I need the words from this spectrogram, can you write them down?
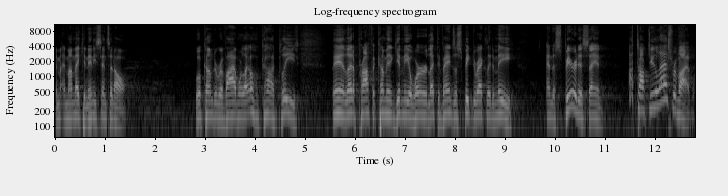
Am, am I making any sense at all? We'll come to revive and we're like, oh God, please, man, let a prophet come in and give me a word. Let the evangelist speak directly to me. And the Spirit is saying, I talked to you the last revival.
